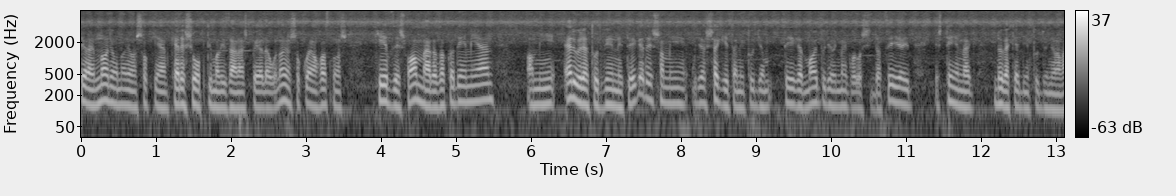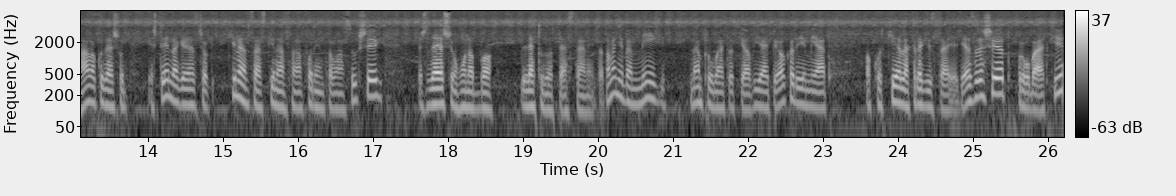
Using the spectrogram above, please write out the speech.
tényleg nagyon-nagyon sok ilyen kereső optimalizálás például, nagyon sok olyan hasznos képzés van már az akadémián, ami előre tud vinni téged, és ami ugye segíteni tudja téged majd, ugye, hogy megvalósítsd a céljaid, és tényleg növekedni tudjon a vállalkozásod, és tényleg ehhez csak 990 forintra van szükség, és az első hónapban le tudod tesztelni. Tehát amennyiben még nem próbáltad ki a VIP Akadémiát, akkor kérlek regisztrálj egy ezresért, próbáld ki,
